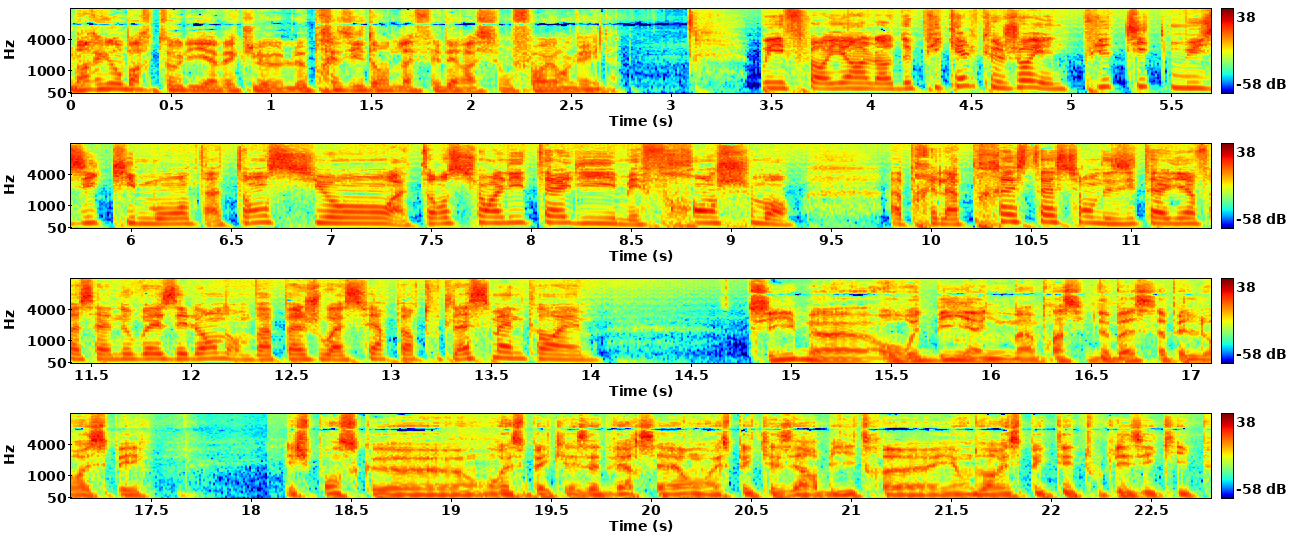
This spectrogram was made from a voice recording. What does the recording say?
Marion Bartoli avec le, le président de la fédération, Florian Grill. Oui, Florian. Alors, depuis quelques jours, il y a une petite musique qui monte. Attention, attention à l'Italie. Mais franchement, après la prestation des Italiens face à la Nouvelle-Zélande, on ne va pas jouer à se faire peur toute la semaine quand même. Si, bah, au rugby, il y a un principe de base qui s'appelle le respect. Et je pense que euh, respecte les adversaires, on respecte les arbitres euh, et on doit respecter toutes les équipes.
